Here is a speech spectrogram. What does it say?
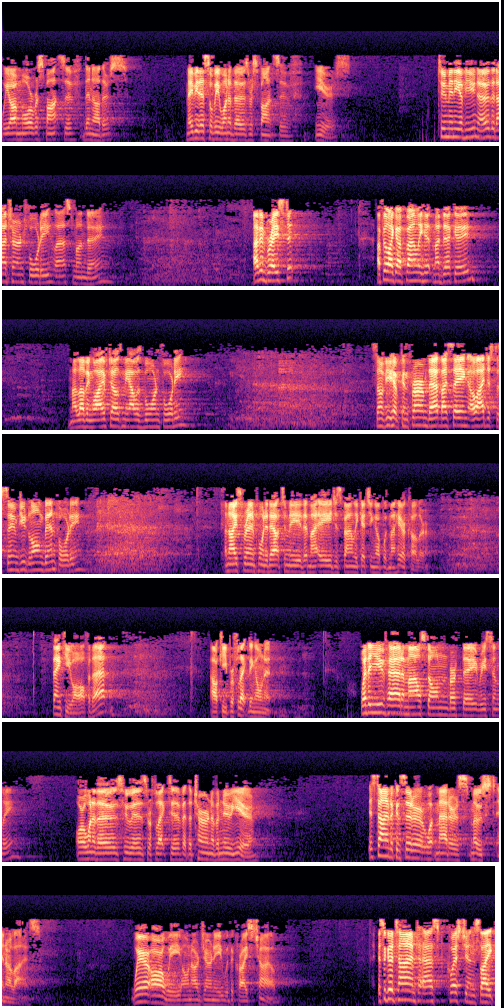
we are more responsive than others. Maybe this will be one of those responsive years. Too many of you know that I turned 40 last Monday. I've embraced it. I feel like I finally hit my decade. My loving wife tells me I was born 40. Some of you have confirmed that by saying, Oh, I just assumed you'd long been 40. A nice friend pointed out to me that my age is finally catching up with my hair color. Thank you all for that. I'll keep reflecting on it. Whether you've had a milestone birthday recently, or one of those who is reflective at the turn of a new year, it's time to consider what matters most in our lives. Where are we on our journey with the Christ child? It's a good time to ask questions like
